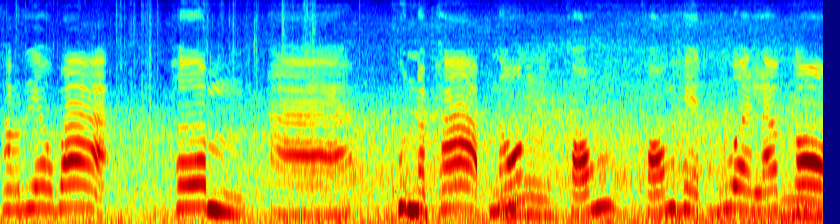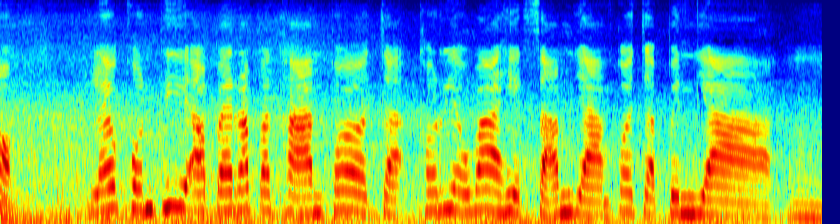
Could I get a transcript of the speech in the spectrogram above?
เขาเรียกว่าเพิ่มอ่า คุณภาพเนาะอืมของของเห็ดด้วยแล้วก็ อืม แล้วคนที่เอาไปรับประทานก็จะเขาเรียกว่าเห็ดสามอย่างก็จะเป็นยา อืม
